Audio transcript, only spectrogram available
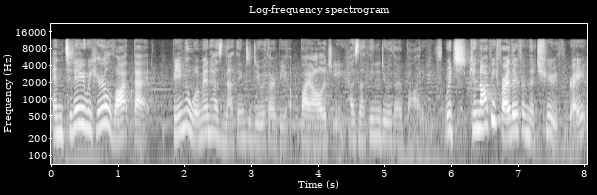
And today we hear a lot that being a woman has nothing to do with our biology, has nothing to do with our bodies, which cannot be farther from the truth, right?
